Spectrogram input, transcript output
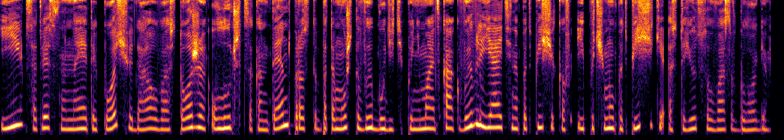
и, соответственно, на этой почве, да, у вас тоже улучшится контент, просто потому что вы будете понимать, как вы влияете на подписчиков и почему подписчики остаются у вас в блоге.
